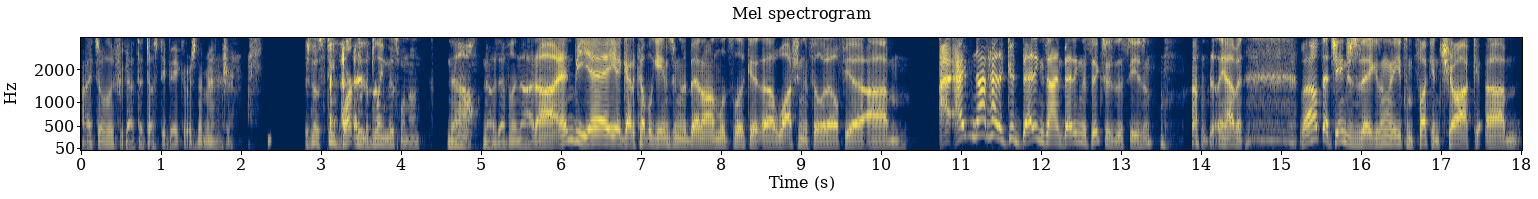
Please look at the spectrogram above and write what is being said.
I totally forgot that Dusty Baker was their manager. There's no Steve Bartman to blame this one on. No, no, definitely not. Uh, NBA, I got a couple games I'm going to bet on. Let's look at uh, Washington, Philadelphia. Um, I, I've not had a good betting time betting the Sixers this season. I really haven't. But I hope that changes today because I'm going to eat some fucking chalk. Um,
